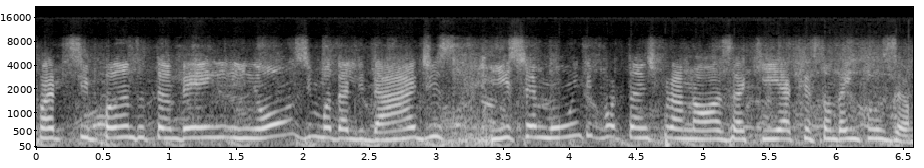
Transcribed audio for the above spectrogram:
participando também em 11 modalidades. E isso é muito importante para nós aqui a questão da inclusão.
